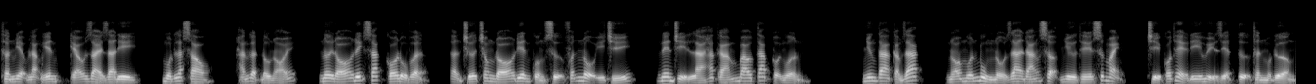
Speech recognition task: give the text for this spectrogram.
thần niệm lặng yên kéo dài ra đi, một lát sau, hắn gật đầu nói, nơi đó đích xác có đồ vật, ẩn chứa trong đó điên cuồng sự phẫn nộ ý chí, nên chỉ là hắc ám bao táp cội nguồn. Nhưng ta cảm giác, nó muốn bùng nổ ra đáng sợ như thế sức mạnh, chỉ có thể đi hủy diệt tự thân một đường.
